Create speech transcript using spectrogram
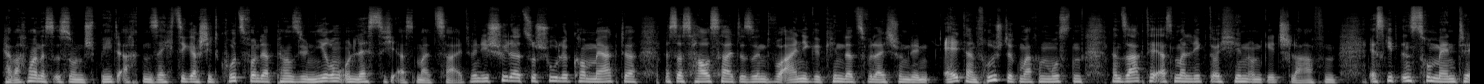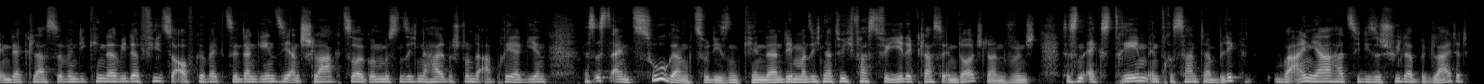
Herr Bachmann, das ist so ein spät 68er, steht kurz vor der Pensionierung und lässt sich erstmal Zeit. Wenn die Schüler zur Schule kommen, merkt er, dass das Haushalte sind, wo einige Kinder vielleicht schon den Eltern Frühstück machen mussten. Dann sagt er erstmal, legt euch hin und geht schlafen. Es gibt Instrumente in der Klasse. Wenn die Kinder wieder viel zu aufgeweckt sind, dann gehen sie ans Schlagzeug und müssen sich eine halbe Stunde abreagieren. Das ist ein Zugang zu diesen Kindern, den man sich natürlich fast für jede Klasse in Deutschland wünscht. Es ist ein extrem interessanter Blick über ein Jahr hat sie diese Schüler begleitet.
